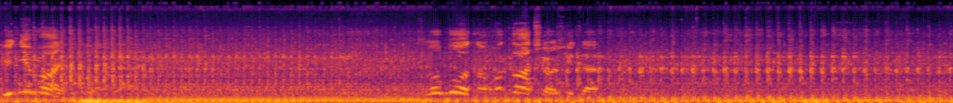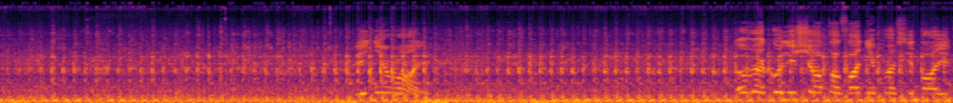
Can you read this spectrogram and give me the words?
Піднімай. Свободно, чого іде. Піднімай. Добре, коліщата задні просідають.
